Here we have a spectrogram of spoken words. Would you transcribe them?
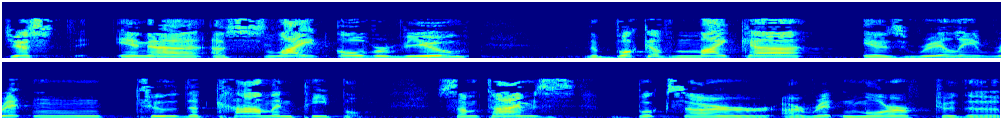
Just in a, a slight overview, the book of Micah is really written to the common people. Sometimes books are, are written more to the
